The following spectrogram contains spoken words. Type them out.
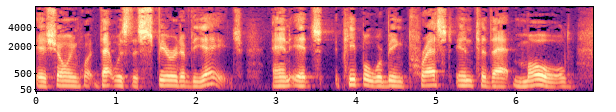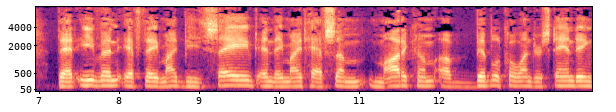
is showing what that was the spirit of the age, and it's people were being pressed into that mold that even if they might be saved and they might have some modicum of biblical understanding,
